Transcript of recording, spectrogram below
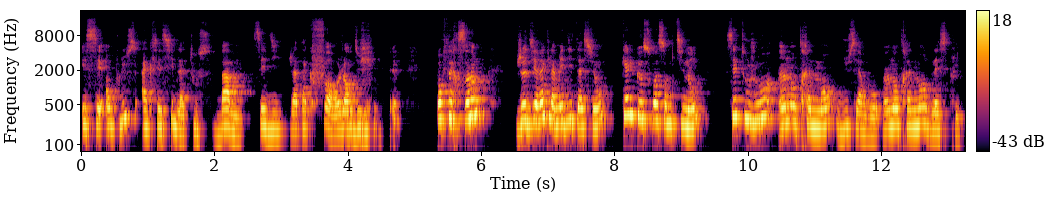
et c'est en plus accessible à tous. Bam, c'est dit, j'attaque fort aujourd'hui. Pour faire simple, je dirais que la méditation, quel que soit son petit nom, c'est toujours un entraînement du cerveau, un entraînement de l'esprit.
